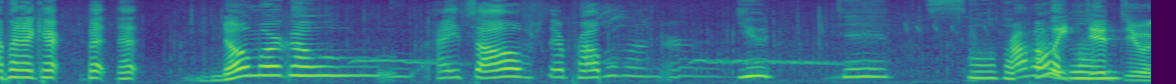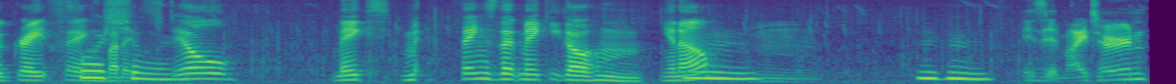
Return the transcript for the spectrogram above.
Uh, but I get but that no more go. I solved their problem on Earth. You did solve a Probably problem. did do a great thing, but sure. it still makes m- things that make you go hmm, you know? Mm-hmm. is it my turn?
